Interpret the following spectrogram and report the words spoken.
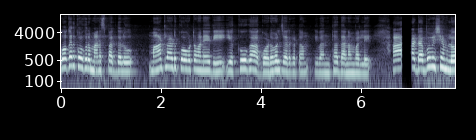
ఒకరికొకరు మనస్పర్ధలు మాట్లాడుకోవటం అనేది ఎక్కువగా గొడవలు జరగటం ఇవంతా ధనం వల్లే. ఆ డబ్బు విషయంలో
